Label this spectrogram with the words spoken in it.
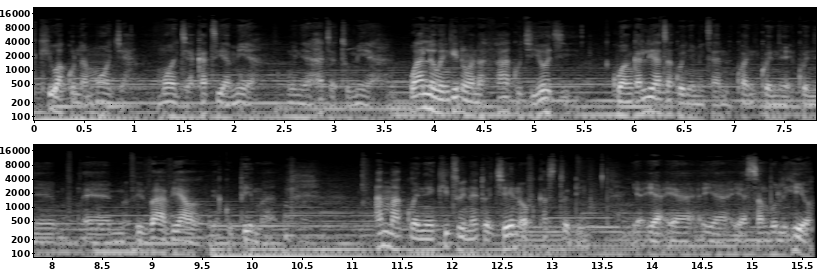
ikiwa kuna moja moja kati ya mia mwenye hajatumia, wale wengine wanafaa kujioji kuangalia hata kwenye kwenye, kwenye eh, vifaa vyao vya kupima. Ama kwenye kitu inaitwa chain of custody ya, ya, ya, ya, ya sambuli hiyo.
